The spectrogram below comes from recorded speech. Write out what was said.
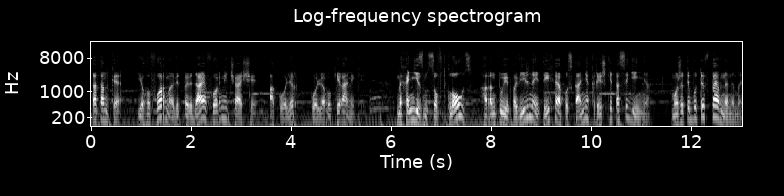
та тонке. Його форма відповідає формі чаші, а колір кольору кераміки. Механізм Soft Close гарантує повільне і тихе опускання кришки та сидіння. Можете бути впевненими,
